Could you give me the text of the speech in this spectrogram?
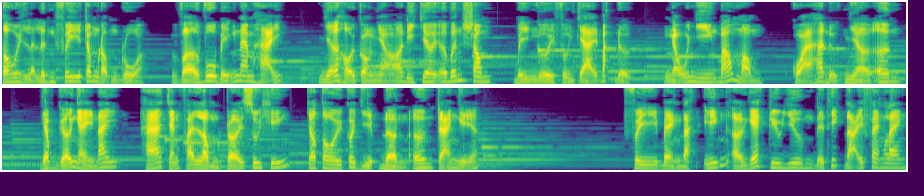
tôi là linh phi trong động rùa, vợ vua biển nam hải, nhớ hồi còn nhỏ đi chơi ở bến sông bị người phường chài bắt được, ngẫu nhiên báo mộng, quả được nhờ ơn. Gặp gỡ ngày nay, há chẳng phải lòng trời xui khiến cho tôi có dịp đền ơn trả nghĩa. Phi bèn đặt yến ở gác triêu dương để thiết đãi phan lan.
